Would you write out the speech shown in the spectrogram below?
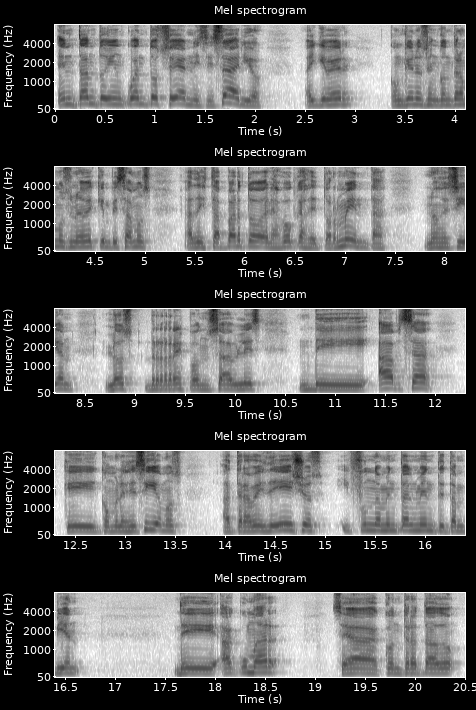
en tanto y en cuanto sea necesario. Hay que ver con qué nos encontramos una vez que empezamos a destapar todas las bocas de tormenta, nos decían los responsables de ABSA, que como les decíamos, a través de ellos y fundamentalmente también de Acumar se ha contratado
